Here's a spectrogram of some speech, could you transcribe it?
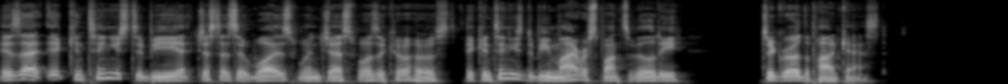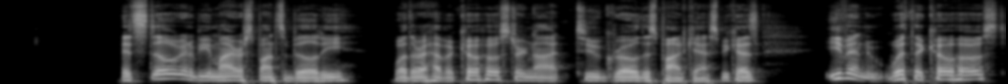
is that it continues to be, just as it was when Jess was a co host, it continues to be my responsibility to grow the podcast. It's still going to be my responsibility whether I have a co host or not, to grow this podcast. Because even with a co host,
